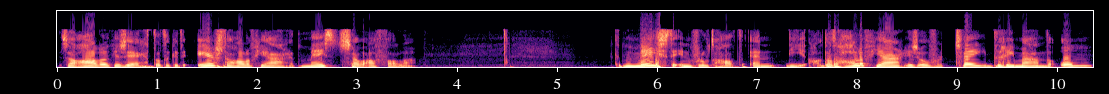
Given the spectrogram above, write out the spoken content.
ze hadden gezegd dat ik het eerste half jaar het meest zou afvallen. Het meeste invloed had. En die, dat half jaar is over twee, drie maanden om.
